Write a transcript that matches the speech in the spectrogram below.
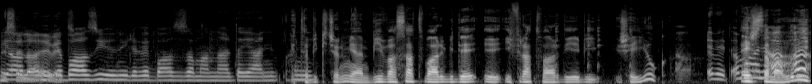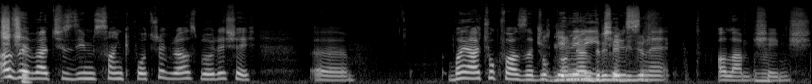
Mesela, anlamıyla evet. bazı yönüyle ve bazı zamanlarda yani E hani tabii ki canım yani bir vasat var bir de e, ifrat var diye bir şey yok. evet ama eş hani zamanlı a- iç az evvel çizdiğimiz sanki portre biraz böyle şey e, bayağı çok fazla bir Çok geneli içerisine alan bir şeymiş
